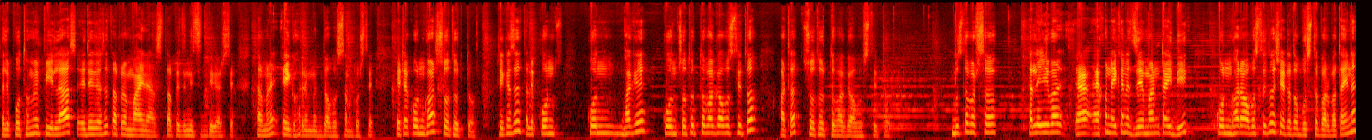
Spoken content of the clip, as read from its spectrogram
তাহলে প্রথমে প্লাস, এদিকে আছে, তারপরে মাইনাস, তারপরে নিচের দিকে আসছে। তার মানে এই ঘরের মধ্যে অবস্থান করছে। এটা কোন ঘর? চতুর্থ। ঠিক আছে? তাহলে কোন কোন ভাগে? কোন চতুর্থ ভাগে অবস্থিত? অর্থাৎ চতুর্থ ভাগে অবস্থিত। বুঝতে পারছ? তাহলে এবার এখন এখানে যে মানটাই দিক, কোন ঘরে অবস্থিত সেটা তো বুঝতে পারবা, তাই না?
